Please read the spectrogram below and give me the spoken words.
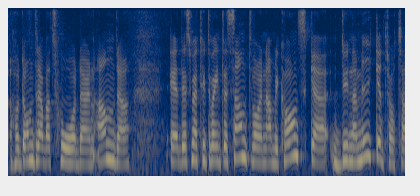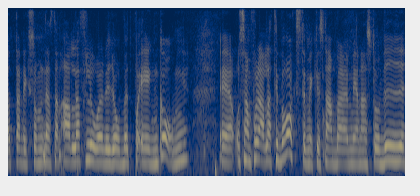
har de drabbats hårdare än andra? Eh, det som jag tyckte var intressant var den amerikanska dynamiken. trots att liksom nästan alla förlorade jobbet på en gång. Eh, och sen får alla tillbaka det mycket snabbare. Medan vi,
